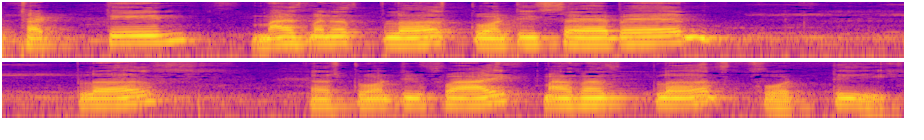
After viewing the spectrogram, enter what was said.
Thirteen minus minus plus twenty seven plus plus twenty five minus minus plus forty.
